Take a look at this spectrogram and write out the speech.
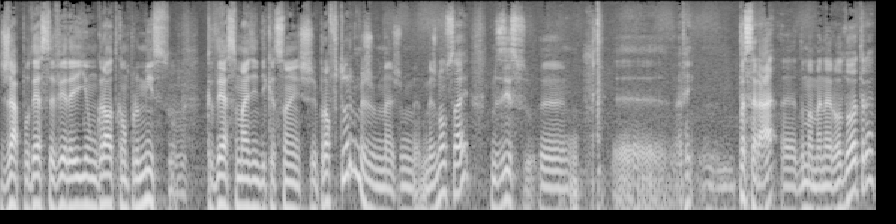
já pudesse haver aí um grau de compromisso que desse mais indicações para o futuro, mas, mas, mas não sei. Mas isso uh, uh, enfim, passará uh, de uma maneira ou de outra.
